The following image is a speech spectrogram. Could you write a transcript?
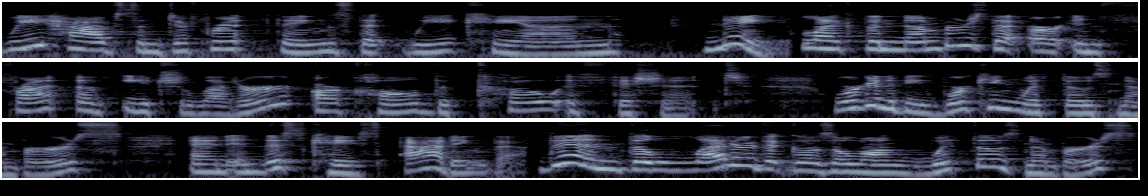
we have some different things that we can name. Like the numbers that are in front of each letter are called the coefficient. We're going to be working with those numbers and in this case adding them. Then the letter that goes along with those numbers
